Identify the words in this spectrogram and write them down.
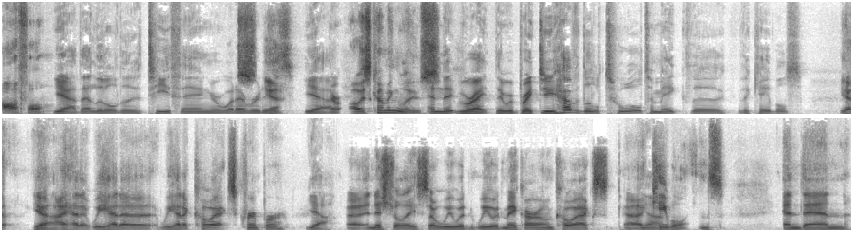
awful. yeah, that little the T thing or whatever it Yeah. is. Yeah, they're always coming loose. and they, right, they would break. Do you have a little tool to make the the cables? yeah, yeah, Yeah. I had a, we had a, we had a coax crimper Yeah, uh, initially. So we would, we would make our own coax uh, Yeah. cable ends. And then,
